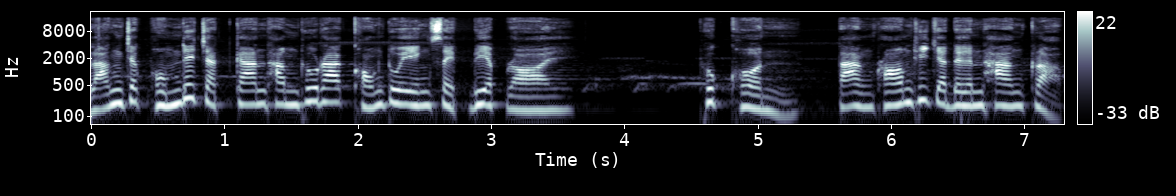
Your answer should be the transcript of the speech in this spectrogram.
หลังจากผมได้จัดการทำธุระของตัวเองเสร็จเรียบร้อย ทุกคนต่างพร้อมที่จะเดินทางกลับ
